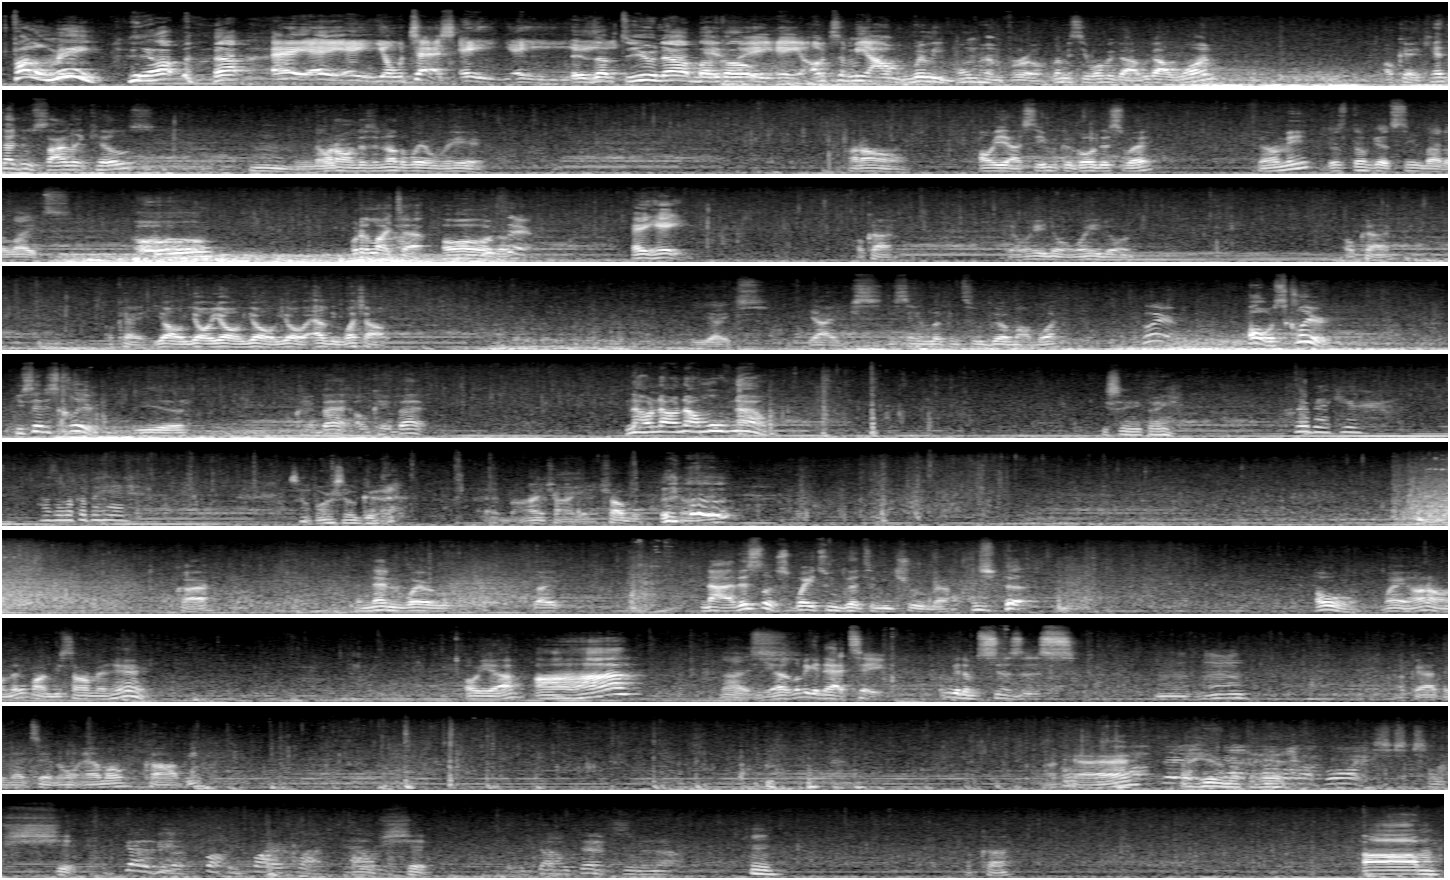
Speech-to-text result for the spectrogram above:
Follow me. Yup. Hey, hey, hey, yo, Tess. Hey, hey. it's up to you now, bucko. Hey, hey, up to me. I'll really boom him for real. Let me see what we got. We got one. Okay, can't I do silent kills? Hmm. Hold Nope. on, there's another way over here. Hold on. Oh yeah, see we could go this way. Feel me? Just don't get seen by the lights. Oh! Where the lights at? Oh, the- there? hey, hey. Okay. Yeah, what he doing? What he doing? Okay. Okay. Yo, yo, yo, yo, yo, Ellie, watch out. Yikes. Yikes. This ain't looking too good, my boy. Clear. Oh, it's clear. You said it's clear. Yeah. Okay, back. Okay, back. No, no, no, move now. You see anything? Clear back here. How's the look up ahead? So far, so good. Hey, I ain't trying to get in trouble. You know what I mean? Okay. And then we're like, nah, this looks way too good to be true, bro. Oh, wait, hold on. There might be something in here. Oh yeah. Uh huh. nice. Yeah. Let me get that tape. Let me get them scissors. Mm-hmm. Okay, I think that's it. No ammo. Copy. Okay. I hear him up ahead. Oh shit. It's gotta be those fucking fireflies. Oh shit. We'll be done with them soon enough. Okay. Um.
